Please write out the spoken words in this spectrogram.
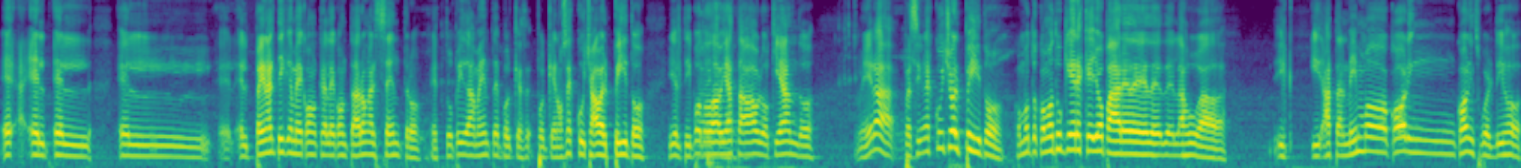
eh, el, el, el, el, penalti que, me, que le contaron al centro, estúpidamente, porque, porque no se escuchaba el pito y el tipo todavía estaba bloqueando. Mira, pues si no escucho el pito, ¿cómo tú, cómo tú quieres que yo pare de, de- de la jugada? Y, y hasta el mismo Colin, Collinsworth dijo,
